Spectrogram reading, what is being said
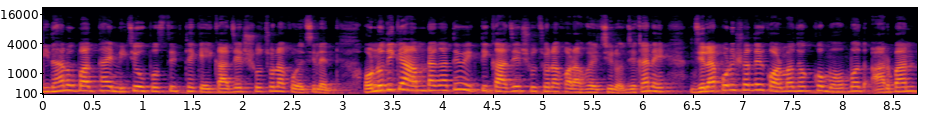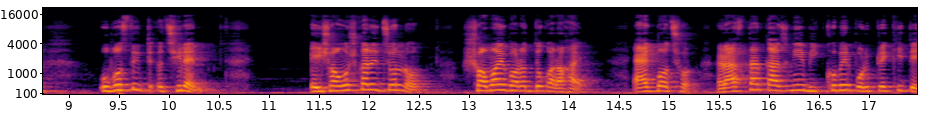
বিধান উপাধ্যায় নিচে উপস্থিত থেকে কাজের সূচনা করেছিলেন। অন্যদিকে আমডাঙ্গাতেও একটি কাজের সূচনা করা হয়েছিল, যেখানে জেলা পরিষদের কর্মাধ্যক্ষ মোহাম্মদ আরবান উপস্থিত ছিলেন। এই সংস্কারের জন্য সময় বরাদ্দ করা হয়। এক বছর। রাস্তার কাজ নিয়ে বিক্ষোভের পরিপ্রেক্ষিতে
